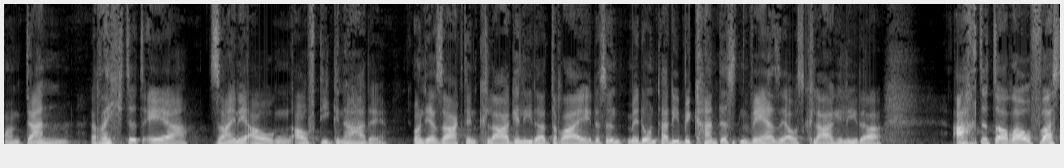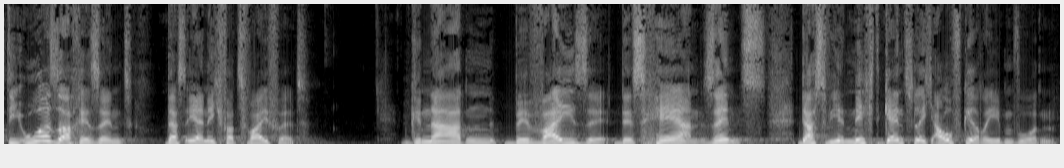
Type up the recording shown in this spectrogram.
Und dann richtet er seine Augen auf die Gnade. Und er sagt in Klagelieder 3, das sind mitunter die bekanntesten Verse aus Klagelieder, achtet darauf, was die Ursache sind, dass er nicht verzweifelt. Gnadenbeweise des Herrn sind's, dass wir nicht gänzlich aufgerieben wurden.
